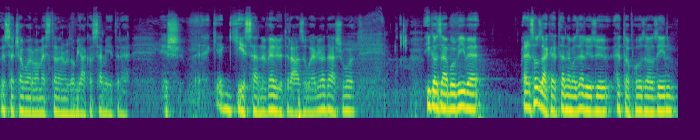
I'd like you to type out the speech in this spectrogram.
összecsavarva mesztelenül dobják a szemétre, és egészen velőt rázó előadás volt. Igazából véve, ez hozzá kell tennem az előző etaphoz az én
